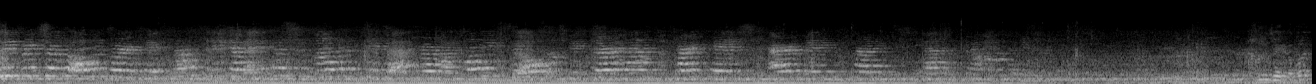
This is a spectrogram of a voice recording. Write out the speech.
Please make sure to always wear your face mask. And if you have any questions, don't hesitate to ask my colleagues. We also speak German, Turkish, Arabic, French, and Spanish. Can you take a look?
